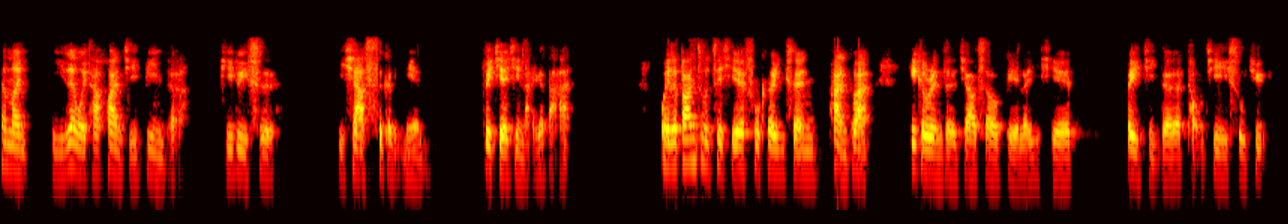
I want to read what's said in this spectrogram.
那么你认为她患疾病的几率是？以下四个里面最接近哪一个答案？为了帮助这些妇科医生判断 g i g e r e n 的教授给了一些背景的统计数据，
